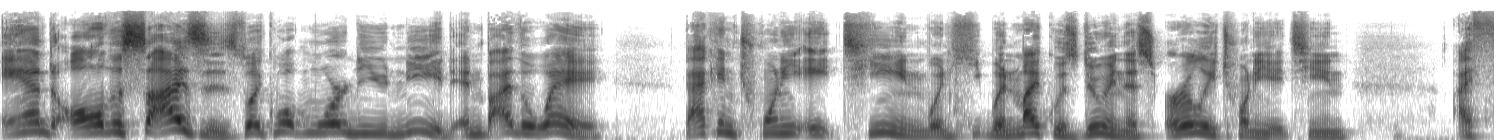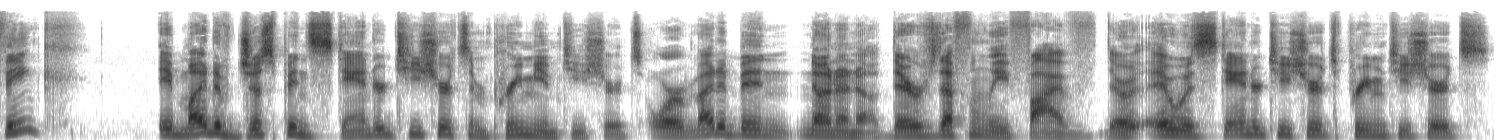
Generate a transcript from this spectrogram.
and all the sizes. Like what more do you need? And by the way back in 2018 when he when mike was doing this early 2018 I think it might have just been standard t-shirts and premium t-shirts or it might have been no no no there's definitely five there it was standard t-shirts premium t-shirts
